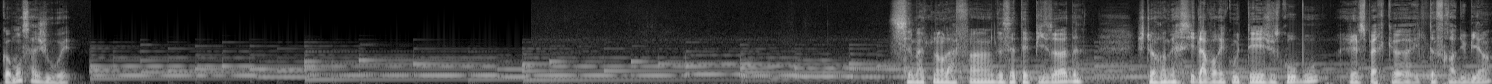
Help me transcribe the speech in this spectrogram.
commence à jouer. C'est maintenant la fin de cet épisode. Je te remercie de l'avoir écouté jusqu'au bout. J'espère qu'il te fera du bien.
